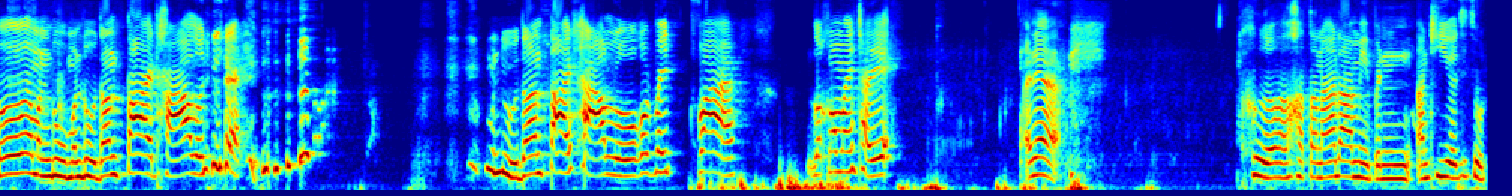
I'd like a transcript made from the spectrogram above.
เฮ้ยมันอยู่มันอยู่ด้านใต้เท้าเลยนี่แหละ มันอยู่ด้านใต้เท้าเลยก็ไม่ฟาด แล้วก็ไม่ใช้อันเนี้ยคือคาตานะดามีเป็นอันที่เยอะที่สุด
